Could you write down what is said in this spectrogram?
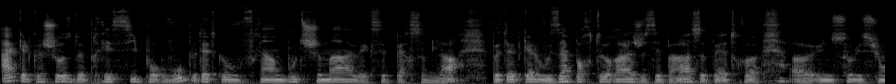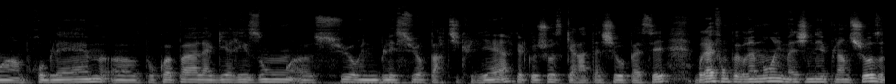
à quelque chose de précis pour vous. Peut-être que vous ferez un bout de chemin avec cette personne-là. Peut-être qu'elle vous apportera, je sais pas, ça peut être euh, une solution à un problème. pourquoi pas la guérison sur une blessure particulière, quelque chose qui est rattaché au passé. Bref, on peut vraiment imaginer plein de choses.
